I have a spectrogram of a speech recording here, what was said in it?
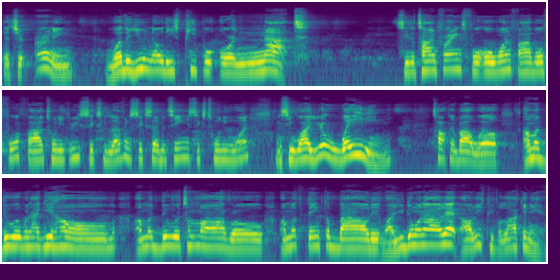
that you're earning whether you know these people or not. See the time frames 401, 504, 523, 611, 617, 621. And see, while you're waiting, talking about, well, I'm going to do it when I get home. I'm going to do it tomorrow. I'm going to think about it. While you're doing all that, all these people locking in.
